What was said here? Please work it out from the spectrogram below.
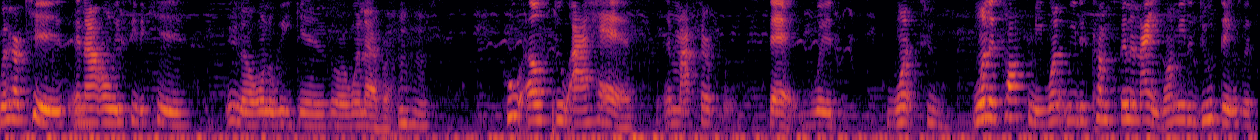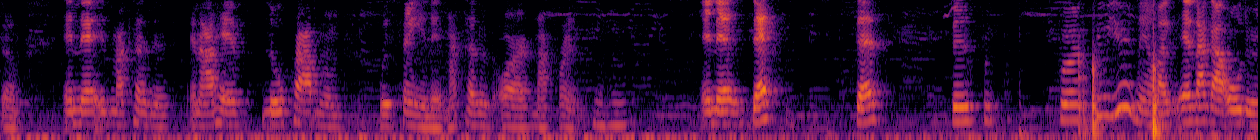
with her kids, and I only see the kids, you know, on the weekends or whenever. Mm-hmm. Who else do I have in my circle that would want to want to talk to me, want me to come spend the night, want me to do things with them? And that is my cousins, and I have no problem with saying that my cousins are my friends, Mm-hmm. and that that's that's been for, for a few years now. Like as I got older,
